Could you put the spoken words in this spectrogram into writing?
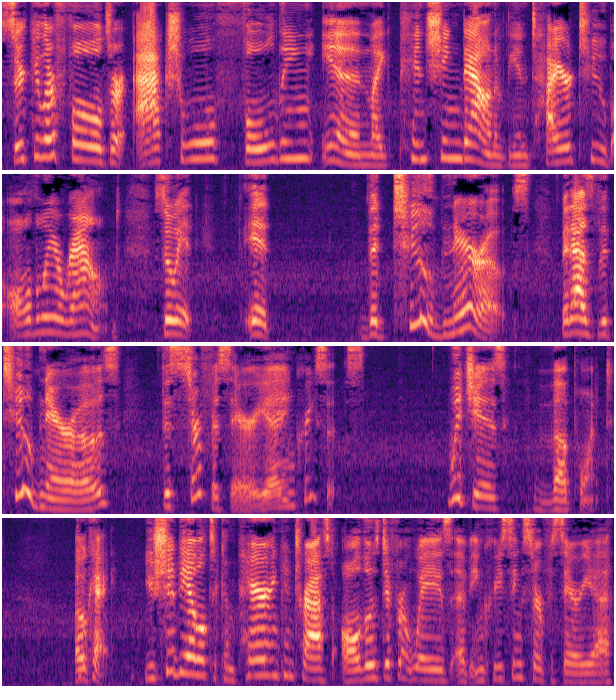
Circular folds are actual folding in, like pinching down of the entire tube all the way around. So it, it, the tube narrows. But as the tube narrows, the surface area increases, which is the point. Okay, you should be able to compare and contrast all those different ways of increasing surface area.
